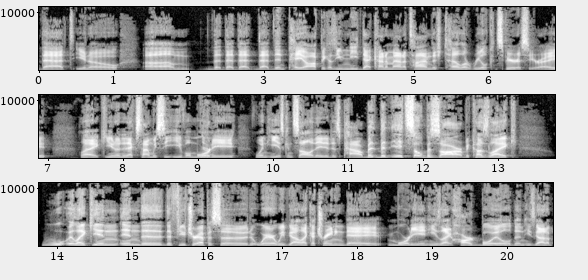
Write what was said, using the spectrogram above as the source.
that you know, um, that that that that then pay off because you need that kind of amount of time to tell a real conspiracy, right? Like you know, the next time we see Evil Morty when he has consolidated his power, but but it's so bizarre because like like in in the the future episode where we've got like a training day Morty and he's like hard boiled and he's got a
